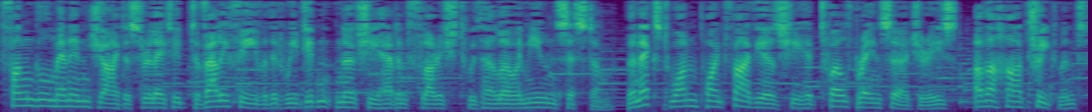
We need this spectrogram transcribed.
fungal meningitis related to valley fever that we didn't know she hadn't flourished with her low immune system. The next 1.5 years she had 12 brain surgeries, other hard treatment,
